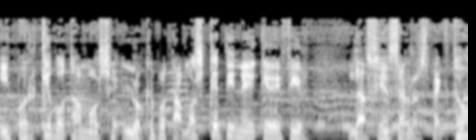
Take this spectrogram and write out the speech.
¿Y por qué votamos lo que votamos? ¿Qué tiene que decir la ciencia al respecto?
